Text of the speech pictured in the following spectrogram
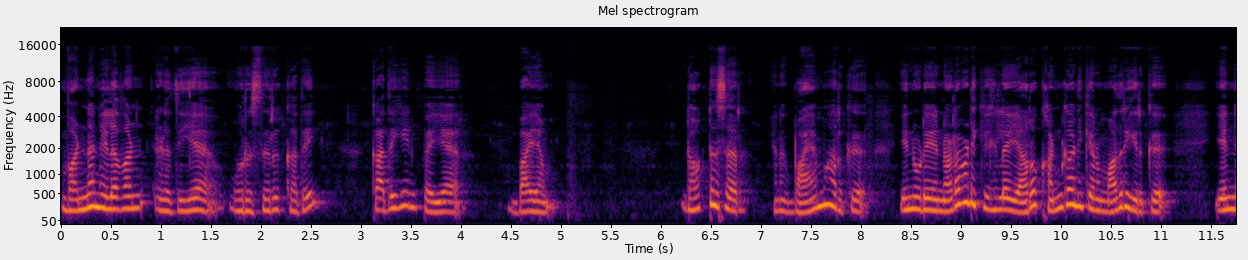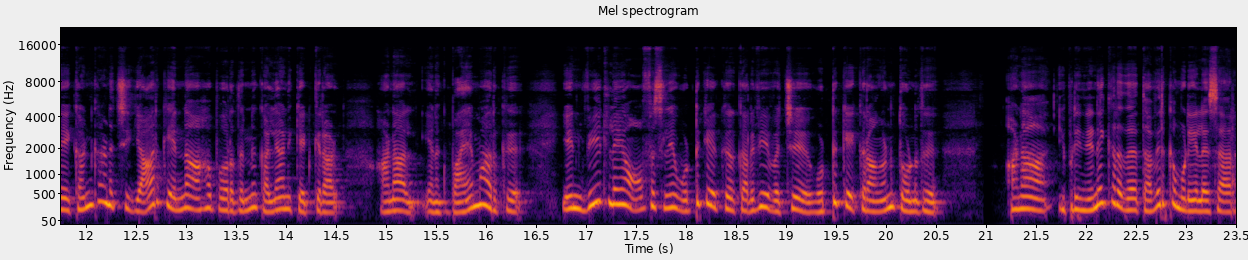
வண்ண நிலவன் எழுதிய ஒரு சிறுகதை கதையின் பெயர் பயம். டாக்டர் சார் எனக்கு பயமாக இருக்குது என்னுடைய நடவடிக்கைகளை யாரோ கண்காணிக்கிற மாதிரி இருக்குது என்னை கண்காணித்து யாருக்கு என்ன ஆக போகிறதுன்னு கல்யாணி கேட்கிறாள். ஆனால் எனக்கு பயமாக இருக்குது என் வீட்லேயும் ஆஃபீஸ்லேயும் ஒட்டு கேட்குற கருவியை வச்சு ஒட்டு கேட்குறாங்கன்னு தோணுது. ஆனால் இப்படி நினைக்கிறத தவிர்க்க முடியலை சார்.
